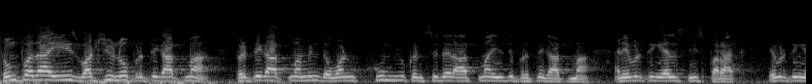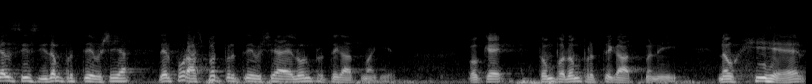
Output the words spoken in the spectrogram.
Tumpada is what you know Pratyagatma. Pratyagatma means the one whom you consider Atma is the Pratyagatma. And everything else is Parak. Everything else is Idam Pratyaya Vishaya. Therefore, Asmat Pratyaya Vishaya alone Pratyagatma here. Okay? Tumpadam Pratyagatmani. Now here,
